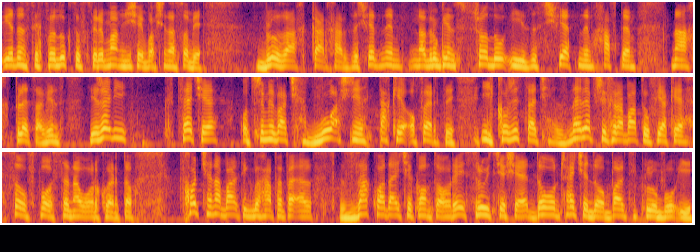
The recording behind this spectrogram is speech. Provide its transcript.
jeden z tych produktów, który mam dzisiaj właśnie na sobie, bluza Carhartt ze świetnym nadrukiem z przodu i ze świetnym haftem na plecach, więc jeżeli chcecie otrzymywać właśnie takie oferty i korzystać z najlepszych rabatów, jakie są w Polsce na Workwear, to wchodźcie na balticbhp.pl, zakładajcie konto, rejestrujcie się, dołączajcie do Baltic Klubu i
